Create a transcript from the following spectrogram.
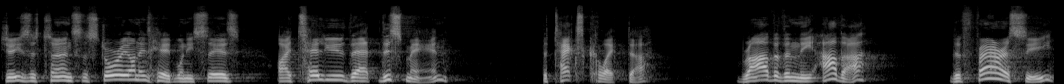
Jesus turns the story on his head when he says, I tell you that this man, the tax collector, rather than the other, the Pharisee,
